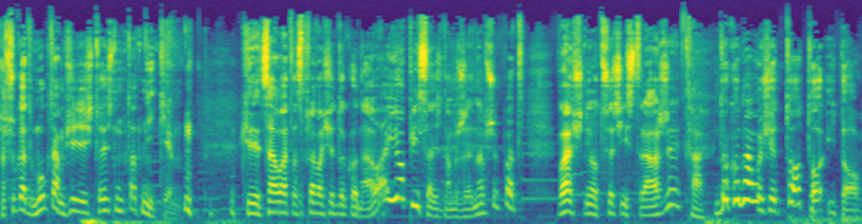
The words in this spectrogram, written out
Na przykład mógł tam siedzieć ktoś z notatnikiem, kiedy cała ta sprawa się dokonała i opisać nam, że na przykład właśnie o trzeciej straży tak. dokonało się to, to i to.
